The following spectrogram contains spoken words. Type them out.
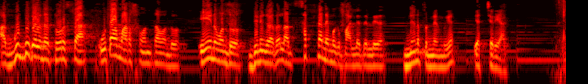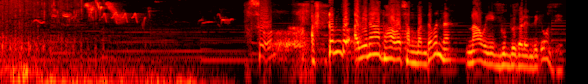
ಆ ಗುಬ್ಬಿಗಳನ್ನ ತೋರಿಸ್ತಾ ಊಟ ಮಾಡಿಸುವಂತ ಒಂದು ಏನು ಒಂದು ದಿನಗಳದಲ್ಲ ಅದು ಸಕ್ಕ ನಿಮಗೆ ಬಾಲ್ಯದಲ್ಲಿ ನೆನಪು ನಿಮಗೆ ಎಚ್ಚರಿ ಆಗ್ತದೆ ಸೊ ಅಷ್ಟೊಂದು ಅವಿನಾಭಾವ ಸಂಬಂಧವನ್ನ ನಾವು ಈ ಗುಬ್ಬಿಗಳೊಂದಿಗೆ ಹೊಂದಿದ್ದೇವೆ.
